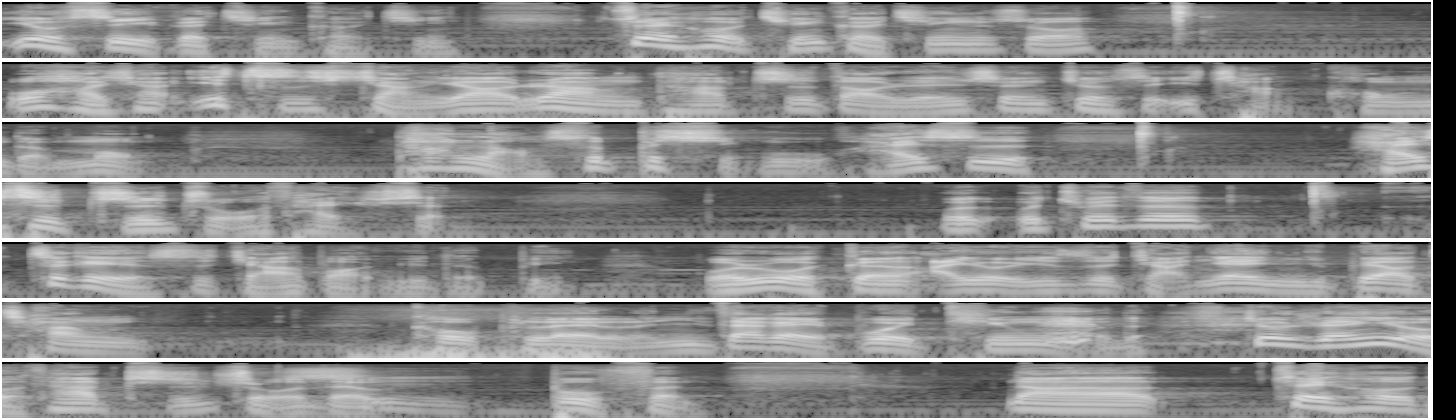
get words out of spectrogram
又是一个秦可卿。最后秦可卿说：“我好像一直想要让他知道，人生就是一场空的梦，他老是不醒悟，还是还是执着太深。”我我觉得这个也是贾宝玉的病。我如果跟阿佑一直讲，哎，你不要唱 CoPlay 了，你大概也不会听我的。就人有他执着的部分。那最后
